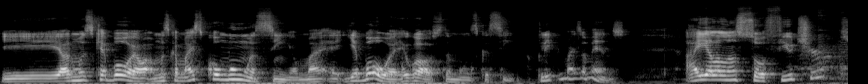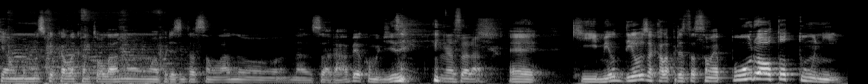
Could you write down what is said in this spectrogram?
E a música é boa, é a música mais comum, assim. É uma, é, e é boa, eu gosto da música, assim clipe mais ou menos. Aí ela lançou Future, que é uma música que ela cantou lá numa apresentação lá no, na Zarábia, como dizem. Na Zarábia. é, que, meu Deus, aquela apresentação é puro autotune.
